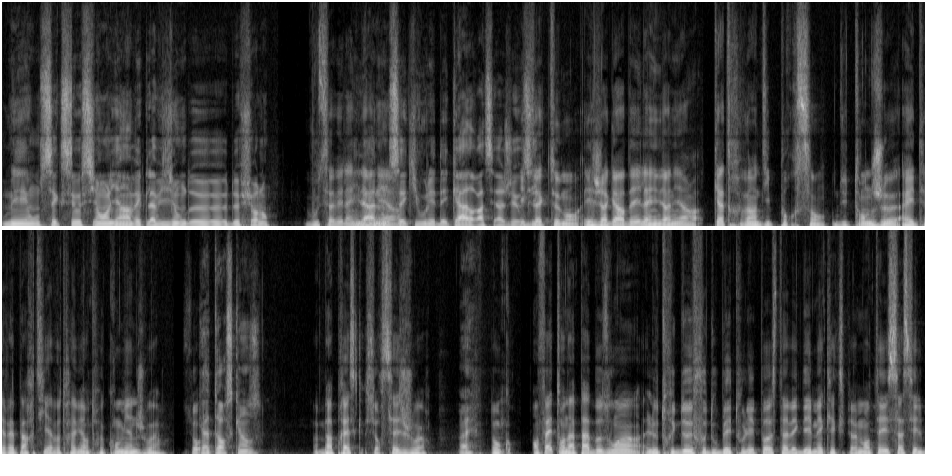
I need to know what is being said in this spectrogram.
Mais on sait que c'est aussi en lien avec la vision de, de Furlan. Vous savez, l'année Il a dernière. annoncé qu'il voulait des cadres assez âgés aussi. Exactement. Et j'ai regardé l'année dernière, 90% du temps de jeu a été réparti, à votre avis, entre combien de joueurs? Sur- 14-15. Bah presque sur 16 joueurs. Ouais. Donc en fait, on n'a pas besoin. Le truc de il faut doubler tous les postes avec des mecs expérimentés, ça c'est le.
